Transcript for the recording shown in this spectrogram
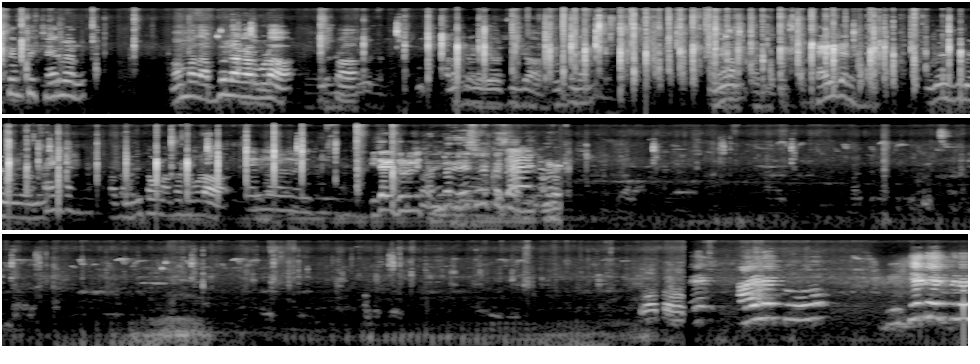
ఎస్ఎంసీ చైర్మన్ మొహమ్మద్ అబ్దుల్లా గారు కూడా పుష్ప అలంకరణ చేయవలసిందిగా కోరుతున్నాను మేడం ఉదయం మేడం తర్వాత మిగతా వాళ్ళందరినీ కూడా జుడిలి ఆయనకు విద్య నేర్పిన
